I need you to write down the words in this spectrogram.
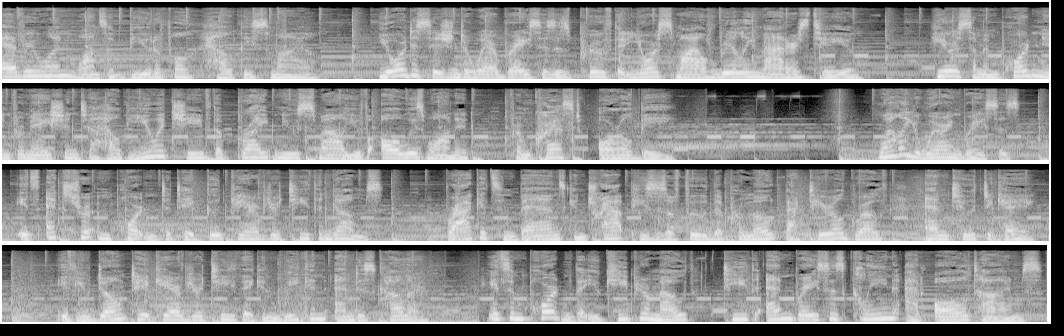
Everyone wants a beautiful, healthy smile. Your decision to wear braces is proof that your smile really matters to you. Here is some important information to help you achieve the bright new smile you've always wanted from Crest Oral-B. While you're wearing braces, it's extra important to take good care of your teeth and gums. Brackets and bands can trap pieces of food that promote bacterial growth and tooth decay. If you don't take care of your teeth, they can weaken and discolor. It's important that you keep your mouth, teeth, and braces clean at all times.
